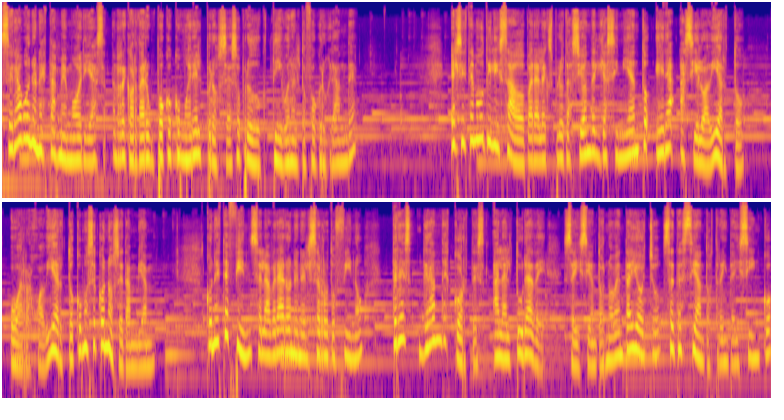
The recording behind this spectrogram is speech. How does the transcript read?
¿Será bueno en estas memorias recordar un poco cómo era el proceso productivo en el Tofo Cruz Grande? El sistema utilizado para la explotación del yacimiento era a cielo abierto, o a rajo abierto, como se conoce también. Con este fin se labraron en el Cerro Tofino tres grandes cortes a la altura de 698, 735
